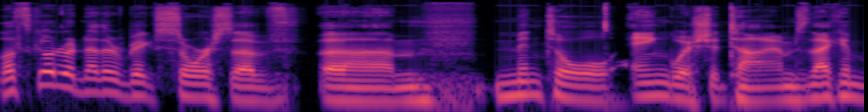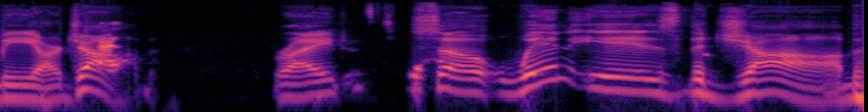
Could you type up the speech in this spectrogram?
let's go to another big source of um, mental anguish at times. and That can be our job, right? So, when is the job?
